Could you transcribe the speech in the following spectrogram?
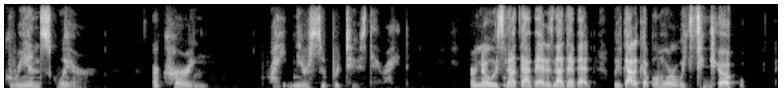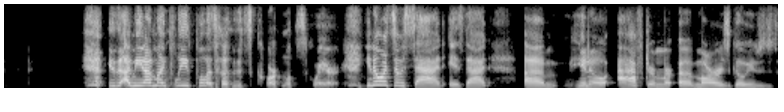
grand square occurring right near Super Tuesday, right? Or no, it's not that bad. It's not that bad. We've got a couple more weeks to go. I mean, I'm like, please pull us out of this cardinal square. You know what's so sad is that, um, you know, after uh, Mars goes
